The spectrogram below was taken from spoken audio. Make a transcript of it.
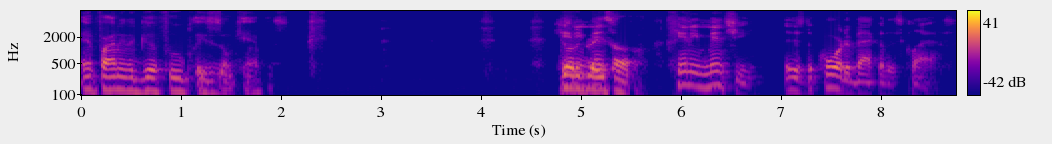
And finding the good food places on campus. Go to Grace Hall. Kenny Minchey is the quarterback of this class.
